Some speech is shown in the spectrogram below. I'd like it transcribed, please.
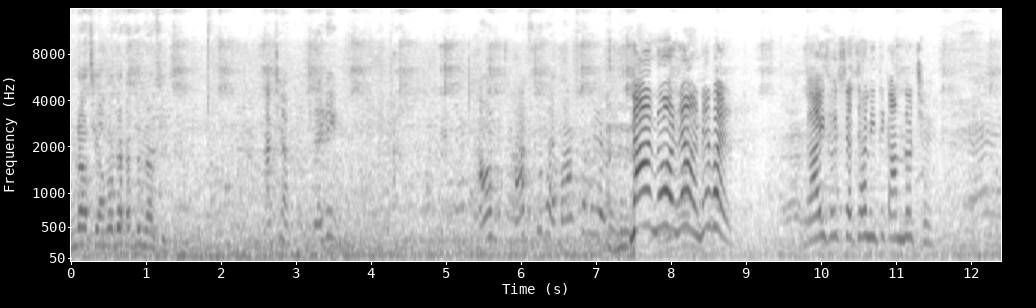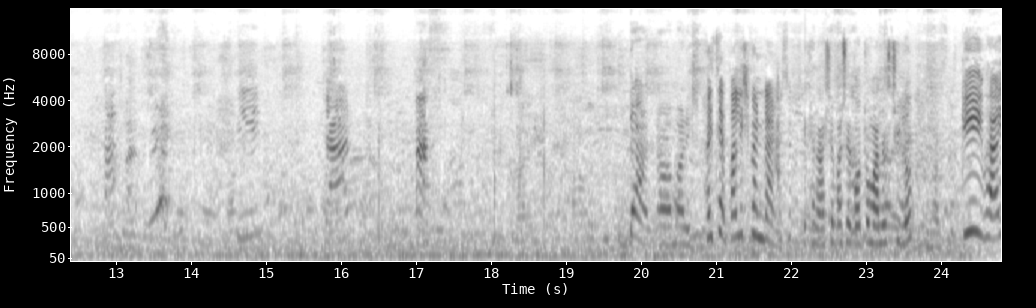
আমরা আছি আমরা দেখার জন্য আছি। আচ্ছা রেডি আমার মাস্ক কোথায়? মাস্কটা পরে না নো নো নেভার গাইস ওই সাজানিতে কান ধরছে। তিন চার পাঁচ। ডান আমার ইস হয়েছে পালিশমেন্ট ডান এখানে আশেপাশে কত মানুষ ছিল? কি ভাই?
